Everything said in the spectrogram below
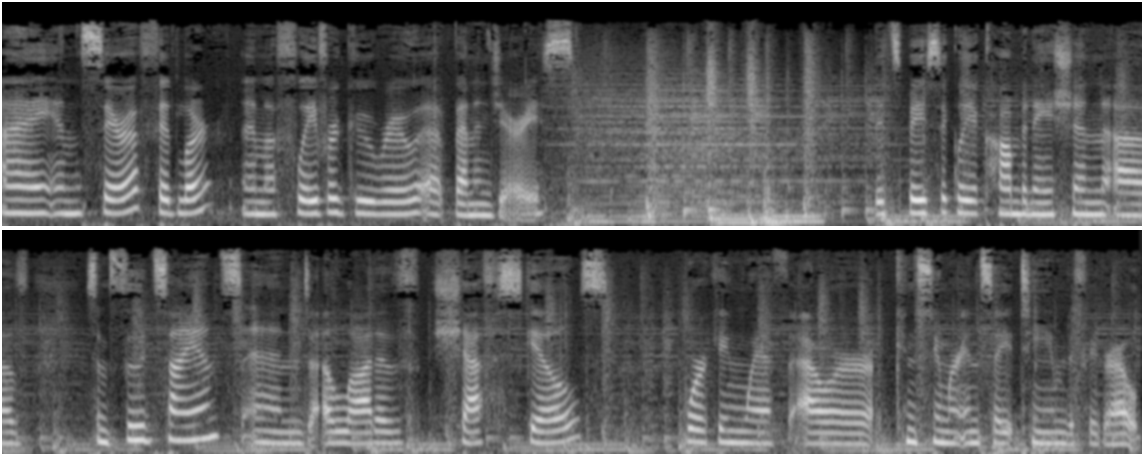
I am Sarah Fiddler. I'm a flavor guru at Ben & Jerry's. It's basically a combination of some food science and a lot of chef skills, working with our consumer insight team to figure out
